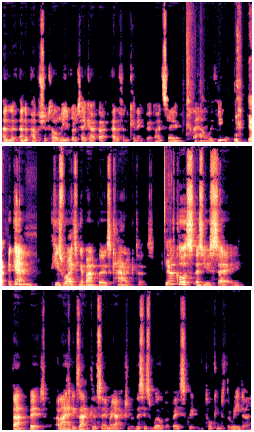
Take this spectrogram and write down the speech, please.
and the, and a publisher told me you've got to take out that elephant killing bit, I'd say, the hell with you. Yeah. Again, he's writing about those characters. Yeah. Of course, as you say, that bit, and I had exactly the same reaction that this is Wilbur basically talking to the reader.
